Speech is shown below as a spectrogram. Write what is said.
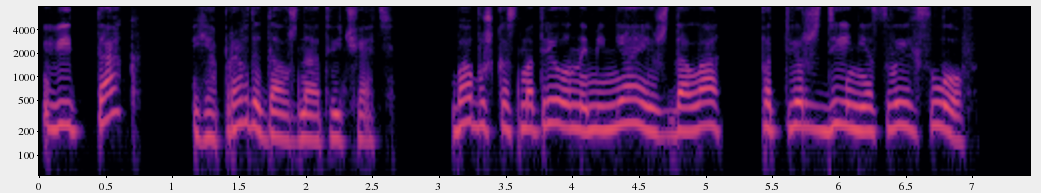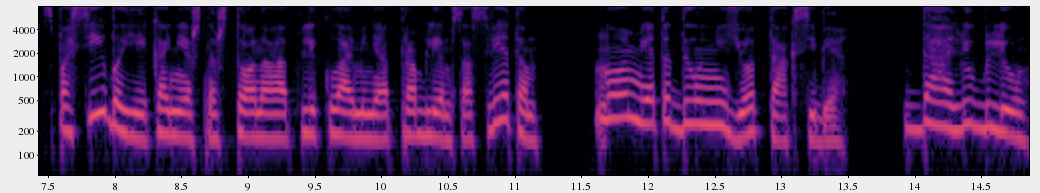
«Ведь так?» Я правда должна отвечать. Бабушка смотрела на меня и ждала подтверждения своих слов. Спасибо ей, конечно, что она отвлекла меня от проблем со светом, но методы у нее так себе. Да, люблю.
